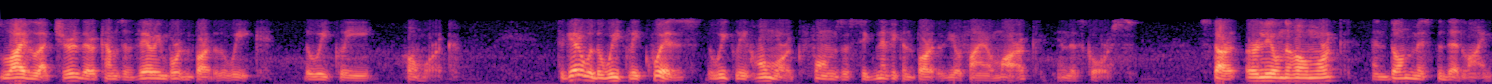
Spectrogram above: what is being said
live lecture, there comes a very important part of the week, the weekly homework. Together with the weekly quiz, the weekly homework forms a significant part of your final mark in this course. Start early on the homework and don't miss the deadline.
